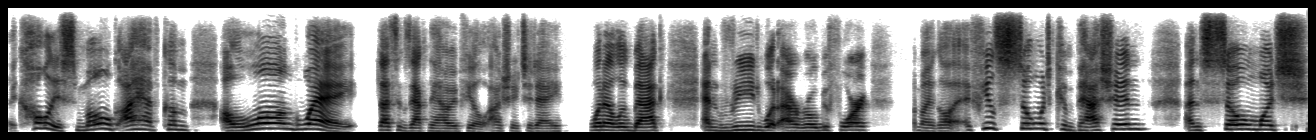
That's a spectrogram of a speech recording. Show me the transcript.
Like, holy smoke, I have come a long way. That's exactly how I feel actually today. When I look back and read what I wrote before, oh my God, I feel so much compassion and so much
